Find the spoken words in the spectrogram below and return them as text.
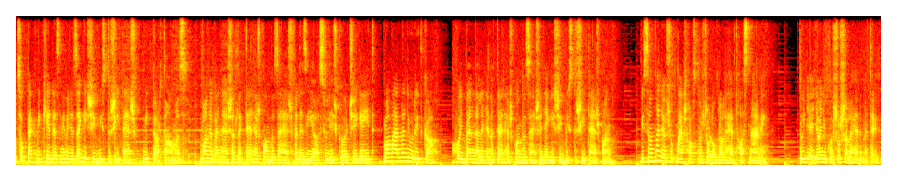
Szokták még kérdezni, hogy az egészségbiztosítás mit tartalmaz. Van-e benne esetleg terhes gondozás, fedezi a szülés költségeit? Ma már nagyon ritka, hogy benne legyen a terhes gondozás egy egészségbiztosításban. Viszont nagyon sok más hasznos dologra lehet használni. Ugye egy anyuka sose lehet beteg,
